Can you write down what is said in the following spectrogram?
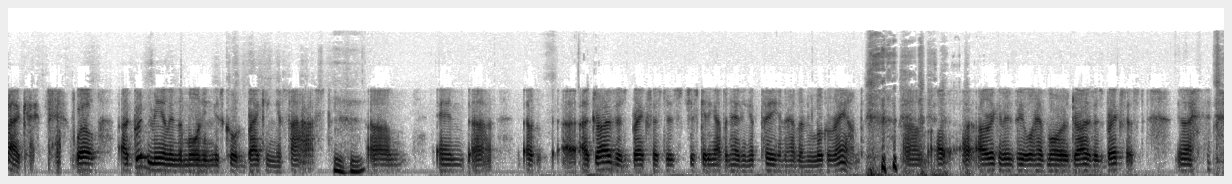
Okay. Well, a good meal in the morning is called breaking your fast. Mm-hmm. Um, and uh, a, a, drover's breakfast is just getting up and having a pee and having a look around. um, I, I recommend people have more of a drover's breakfast. You know,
